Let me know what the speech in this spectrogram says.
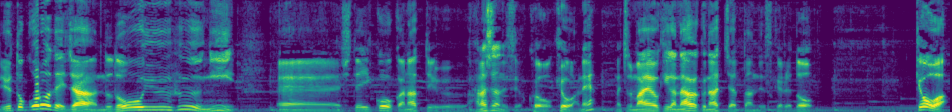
いうところで、じゃあ、どういう風に、えー、していこうかなっていう話なんですよ、今日今日はね。まあ、ちょっと前置きが長くなっちゃったんですけれど、今日は、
